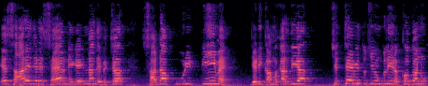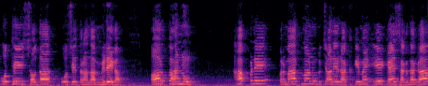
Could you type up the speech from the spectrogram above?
ਇਹ ਸਾਰੇ ਜਿਹੜੇ ਸ਼ਹਿਰ ਨੇਗੇ, ਇਹਨਾਂ ਦੇ ਵਿੱਚ ਸਾਡਾ ਪੂਰੀ ਟੀਮ ਹੈ, ਜਿਹੜੀ ਕੰਮ ਕਰਦੀ ਆ। ਜਿੱਥੇ ਵੀ ਤੁਸੀਂ ਉਂਗਲੀ ਰੱਖੋ, ਤੁਹਾਨੂੰ ਉੱਥੇ ਹੀ ਸੌਦਾ ਉਸੇ ਤਰ੍ਹਾਂ ਦਾ ਮਿਲੇਗਾ। ਔਰ ਤੁਹਾਨੂੰ ਆਪਣੇ ਪਰਮਾਤਮਾ ਨੂੰ ਵਿਚਾਲੇ ਰੱਖ ਕੇ ਮੈਂ ਇਹ ਕਹਿ ਸਕਦਾਗਾ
